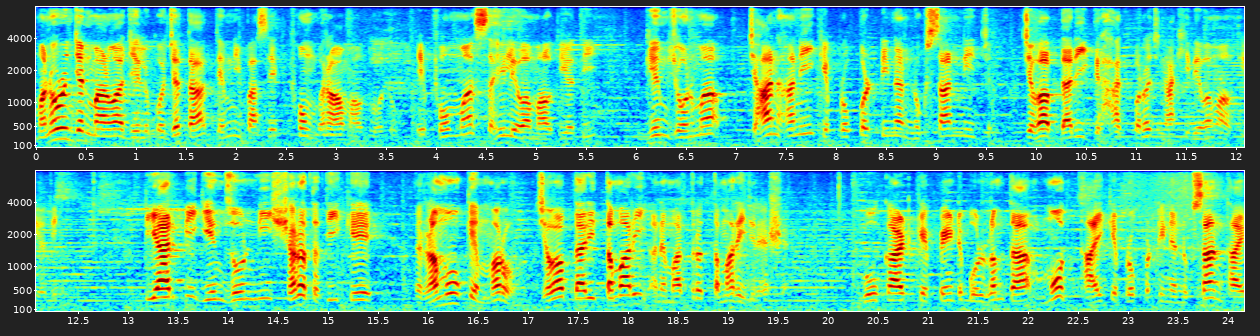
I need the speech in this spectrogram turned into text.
મનોરંજન માણવા જે લોકો જતા તેમની પાસે એક ફોર્મ ભરાવવામાં આવતું હતું. એ ફોર્મમાં સહી લેવામાં આવતી હતી. ગેમ ઝોનમાં જાનહાનિ કે પ્રોપર્ટીના નુકસાનની જવાબદારી ગ્રાહક પર જ નાખી દેવામાં આવતી હતી. ટીઆરપી ગેમ ઝોનની શરત હતી કે રમો કે મરો, જવાબદારી તમારી અને માત્ર તમારી જ રહેશે. ગોકાર્ટ કે પેન્ટ બોલ રમતા મોત થાય કે પ્રોપર્ટીને નુકસાન થાય,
